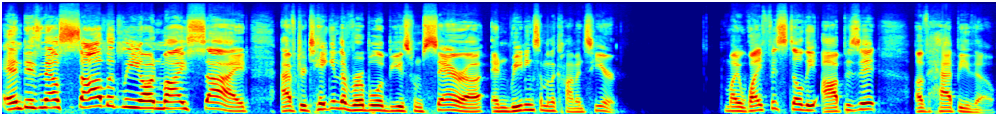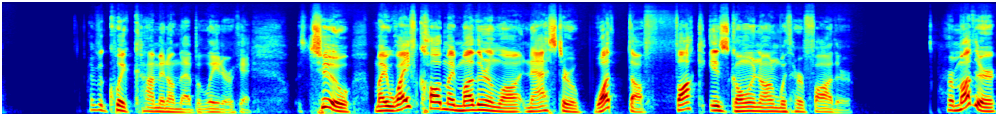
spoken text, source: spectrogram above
And is now solidly on my side after taking the verbal abuse from Sarah and reading some of the comments here. My wife is still the opposite of happy, though. I have a quick comment on that, but later. Okay. Two, my wife called my mother in law and asked her what the fuck is going on with her father. Her mother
